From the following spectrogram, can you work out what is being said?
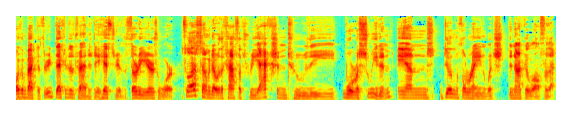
Welcome back to Three Decades of Tragedy, History of the Thirty Years' War. So last time we dealt with the Catholics' reaction to the war with Sweden and dealing with Lorraine, which did not go well for them.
